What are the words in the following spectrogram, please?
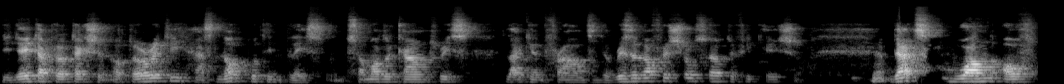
the Data Protection Authority has not put in place in some other countries, like in France, there is an official certification. Yeah. That's one of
